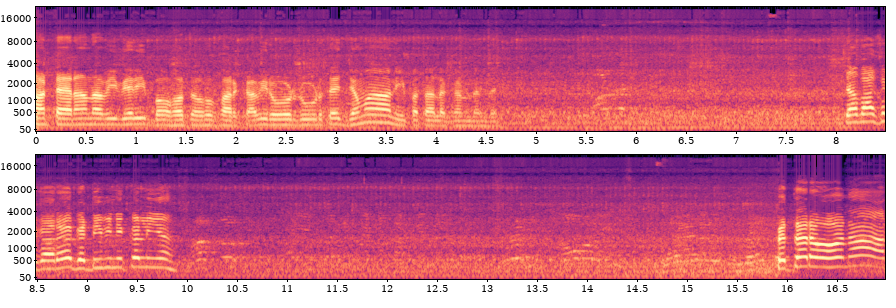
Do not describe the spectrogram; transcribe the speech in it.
ਆ ਟਾਇਰਾਂ ਦਾ ਵੀ ਵੇਰੀ ਬਹੁਤ ਉਹ ਫ਼ਰਕ ਆ, ਵੀ ਰੋਡ ਰੂਡ ਤੇ ਜਮਾ ਨਹੀਂ ਪਤਾ ਲੱਗਣ ਦਿੰਦੇ। ਚਾ ਬਸ ਕਰ, ਗੱਡੀ ਵੀ ਨਿਕਲਣੀ ਆ। ਪਿੱਤਰ ਹੋ ਨਾ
